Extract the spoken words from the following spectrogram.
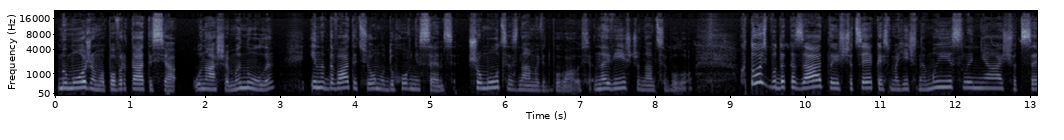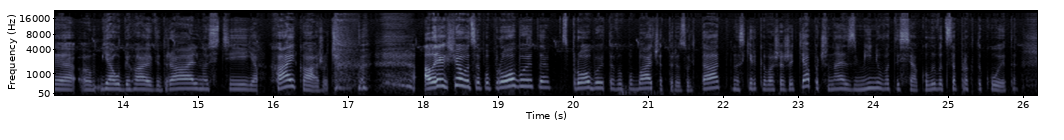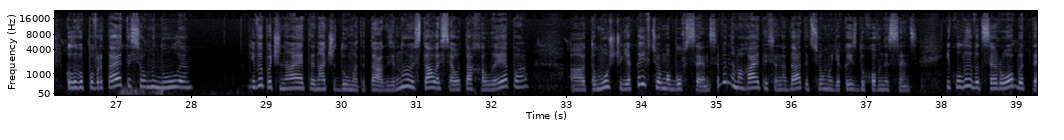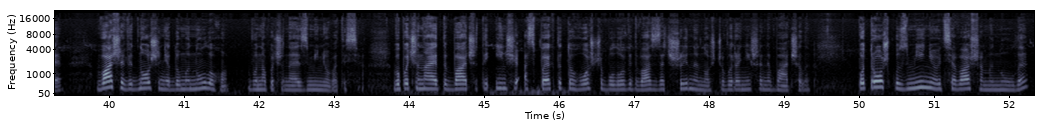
ми можемо повертатися у наше минуле і надавати цьому духовні сенси. Чому це з нами відбувалося? Навіщо нам це було? Хтось буде казати, що це якесь магічне мислення, що це е, я убігаю від реальності. Я... Хай кажуть. Але якщо ви це попробуєте, спробуєте, ви побачите результат, наскільки ваше життя починає змінюватися, коли ви це практикуєте. Коли ви повертаєтеся у минуле, і ви починаєте, наче думати, так, зі мною сталася ота халепа, тому що який в цьому був сенс? І ви намагаєтеся надати цьому якийсь духовний сенс. І коли ви це робите, ваше відношення до минулого воно починає змінюватися. Ви починаєте бачити інші аспекти того, що було від вас зачинено, що ви раніше не бачили. Потрошку змінюється ваше минуле.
